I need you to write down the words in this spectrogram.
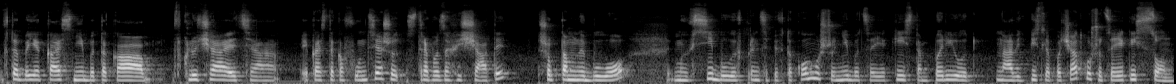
в тебе якась ніби така включається якась така функція, що треба захищати, щоб там не було. Ми всі були, в принципі, в такому, що ніби це якийсь там період, навіть після початку, що це якийсь сон.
